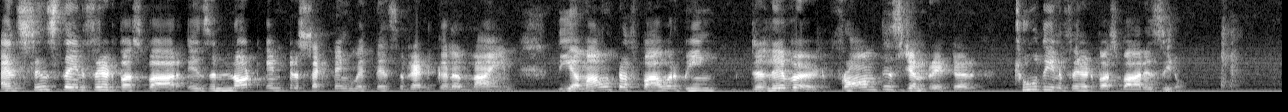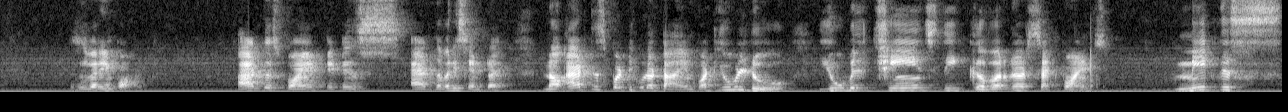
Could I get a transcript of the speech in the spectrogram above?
and since the infinite bus bar is not intersecting with this red color line the amount of power being delivered from this generator to the infinite bus bar is zero. This is very important at this point it is at the very same time. Now at this particular time what you will do you will change the governor set points make this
